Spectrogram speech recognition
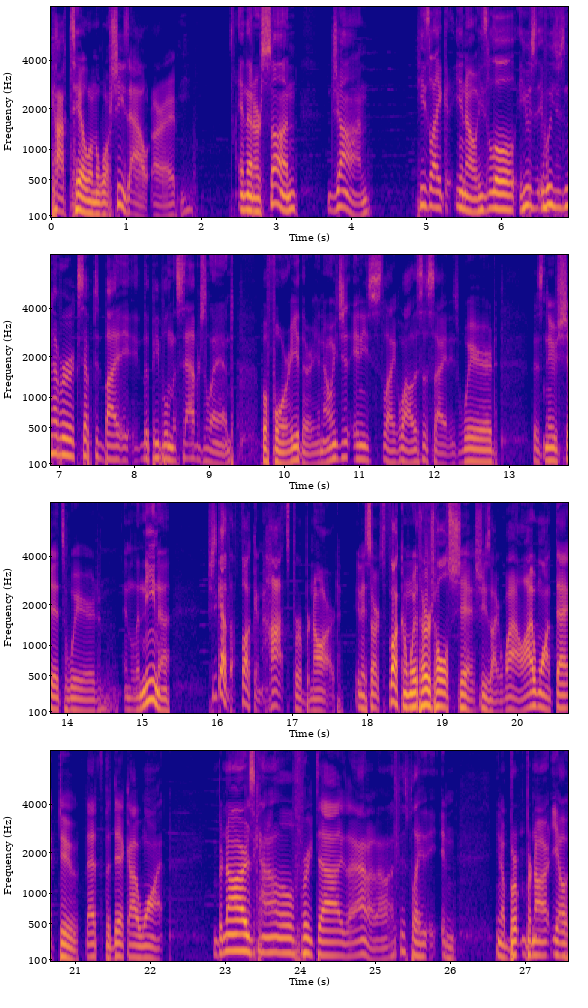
cocktail in the world. She's out, all right. And then her son, John, he's like, you know, he's a little. He was he was never accepted by the people in the Savage Land before either. You know, he just and he's like, wow, this society's weird. This new shit's weird. And Lenina, she's got the fucking hots for Bernard, and it starts fucking with her whole shit. She's like, wow, I want that dude. That's the dick I want. Bernard's kind of a little freaked out. He's like, I don't know, this place, and you know, Ber- Bernard. Yo,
